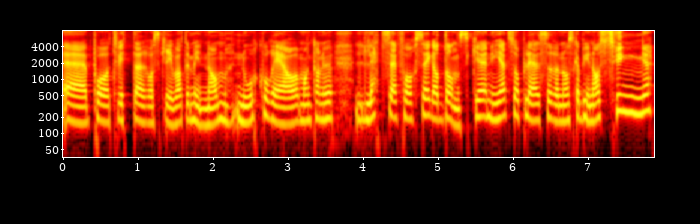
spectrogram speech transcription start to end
eh, på Twitter og skriver at det minner om Nordkorea, og man kan jo let se for sig at danske nyhedsoplæsere nu skal begynde at synge,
